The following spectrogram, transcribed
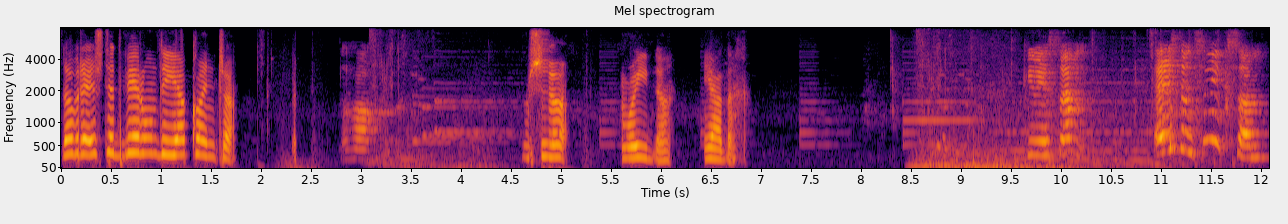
Dobra, jeszcze dwie rundy i ja kończę. Aha. Muszę... Bo idę. Jadę. Kim jestem? Ja jestem Snixem.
